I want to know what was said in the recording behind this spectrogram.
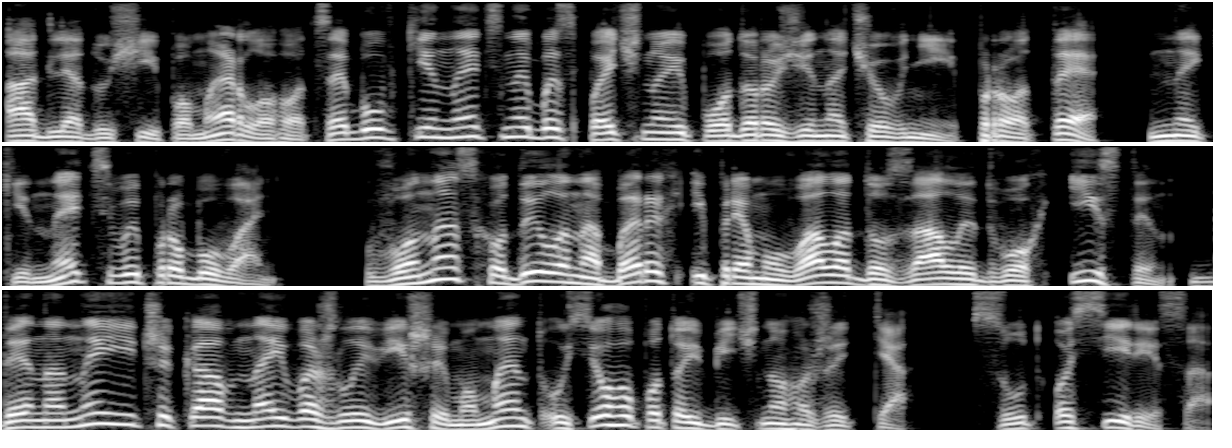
а для душі померлого це був кінець небезпечної подорожі на човні, проте не кінець випробувань. Вона сходила на берег і прямувала до зали двох істин, де на неї чекав найважливіший момент усього потойбічного життя суд Осіріса.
